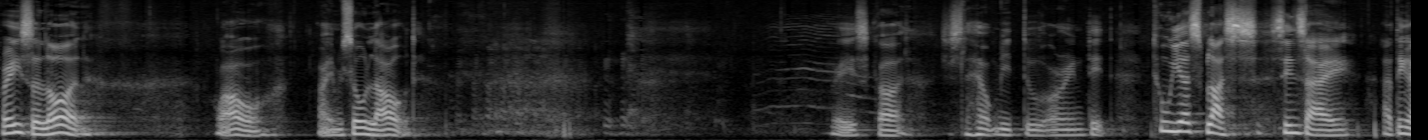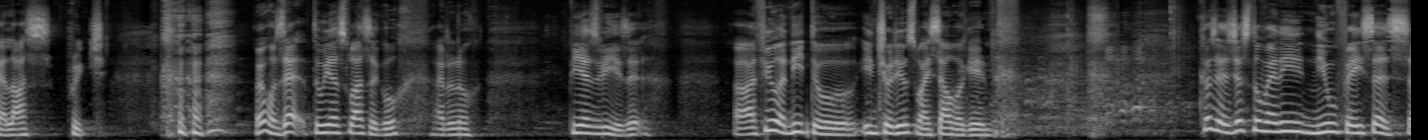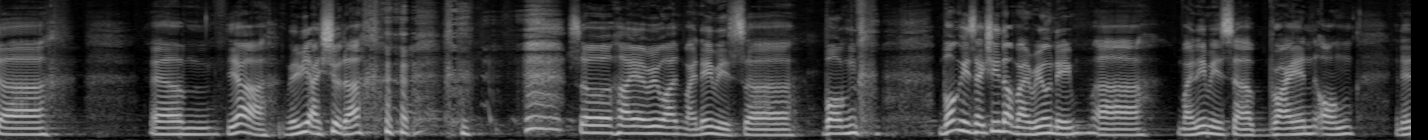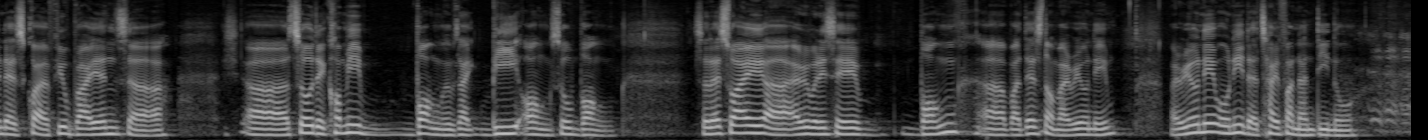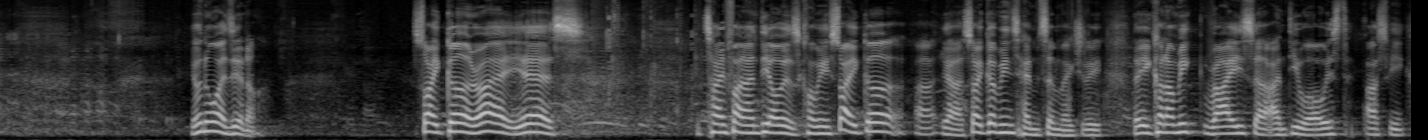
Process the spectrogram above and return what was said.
Praise the Lord. Wow, I am so loud. Praise God. Just help me to orientate. Two years plus since I, I think I last preached. Where was that? Two years plus ago? I don't know. PSV, is it? Uh, I feel a need to introduce myself again. Because there's just so many new faces. Uh, um, yeah, maybe I should, huh? so, hi everyone. My name is uh, Bong. Bong is actually not my real name. Uh, my name is uh, Brian Ong, and then there's quite a few Brians. Uh, uh, so they call me Bong. It was like B Ong, so Bong. So that's why uh, everybody say Bong, but that's not my real name. My real name only the Cai Fan auntie know. you know what is it or not? Swaiger, right? Yes. Cai Fan auntie always call me Swaiger. Uh, yeah, means handsome actually. The economic rice, uh, Auntie will always ask me,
